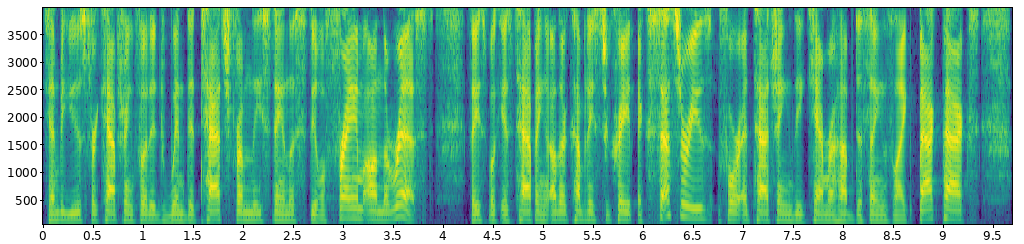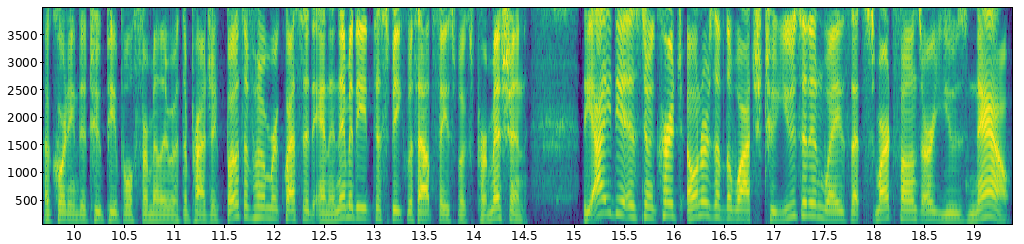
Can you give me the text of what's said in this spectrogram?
can be used for capturing footage when detached from the stainless steel frame on the wrist. Facebook is tapping other companies to create accessories for attaching the camera hub to things like backpacks, according to two people familiar with the project, both of whom requested anonymity to speak without Facebook's permission. The idea is to encourage owners of the watch to use it in ways that smartphones are used now.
